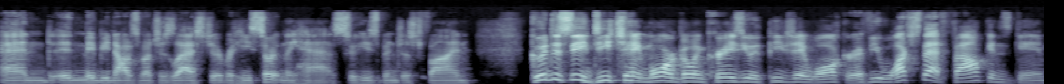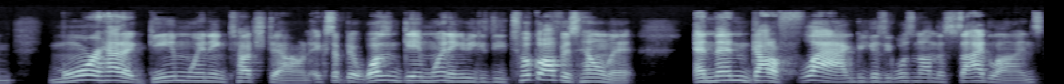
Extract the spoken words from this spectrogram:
and it maybe not as much as last year, but he certainly has. So he's been just fine. Good to see DJ Moore going crazy with PJ Walker. If you watch that Falcons game, Moore had a game winning touchdown, except it wasn't game winning because he took off his helmet and then got a flag because he wasn't on the sidelines.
